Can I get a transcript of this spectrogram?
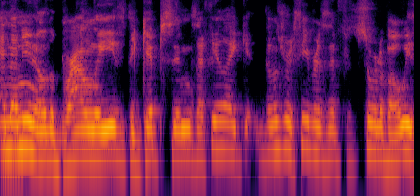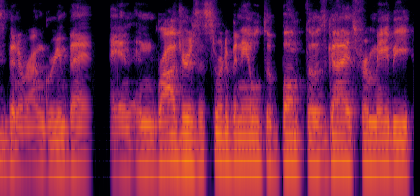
And then, you know, the Brownlees, the Gipsons. I feel like those receivers have sort of always been around Green Bay. And, and Rodgers has sort of been able to bump those guys from maybe,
